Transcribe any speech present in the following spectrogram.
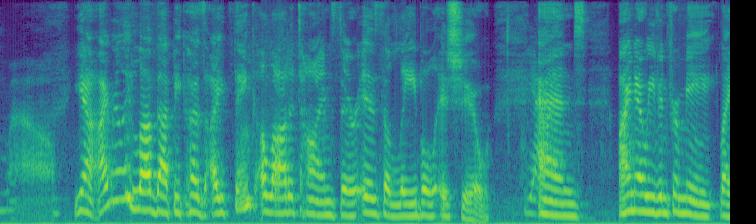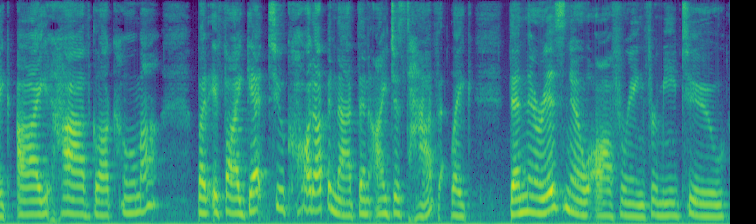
Wow. Yeah, I really love that because I think a lot of times there is a label issue. Yeah. And I know even for me, like I have glaucoma, but if I get too caught up in that, then I just have it. Like, then there is no offering for me to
